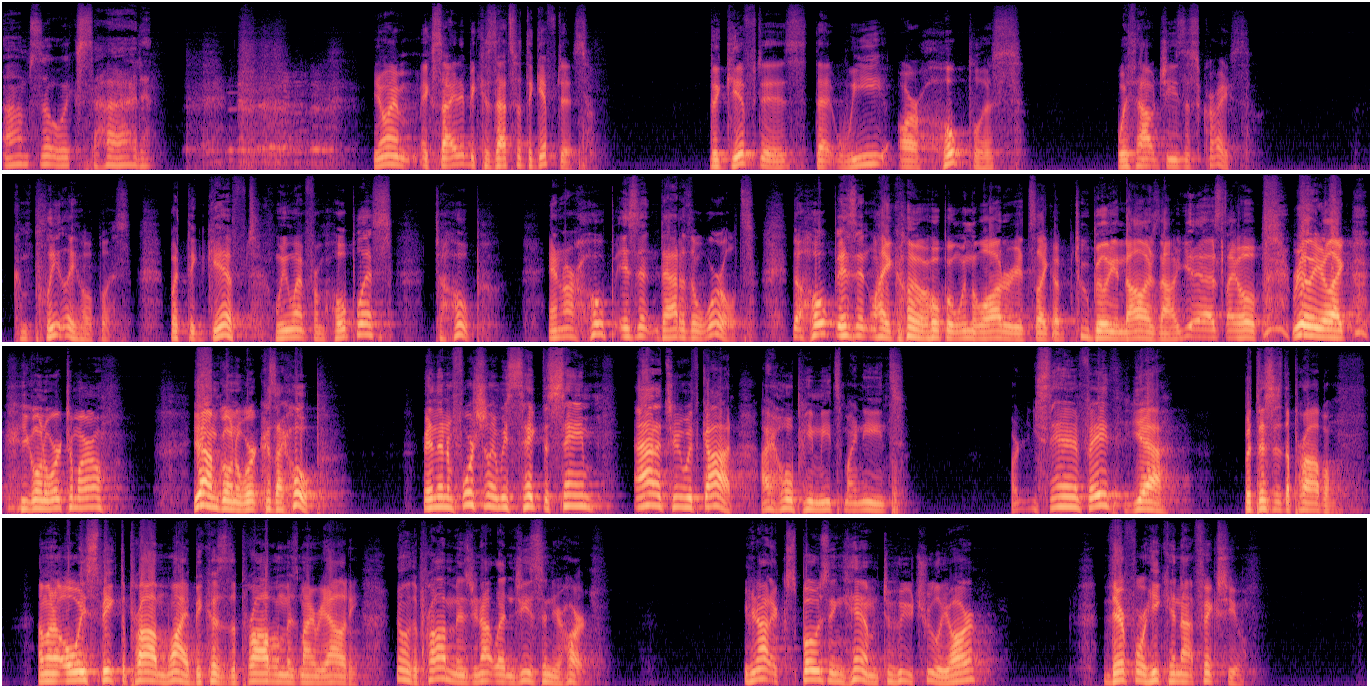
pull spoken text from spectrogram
I'm so excited. You know, I'm excited because that's what the gift is. The gift is that we are hopeless without Jesus Christ. Completely hopeless. But the gift, we went from hopeless to hope. And our hope isn't that of the world. The hope isn't like, oh, I hope I win the lottery. It's like a $2 billion now. Yes, I hope. Really, you're like, you going to work tomorrow? Yeah, I'm going to work because I hope. And then unfortunately, we take the same attitude with God. I hope He meets my needs. Are you standing in faith? Yeah. But this is the problem. I'm going to always speak the problem. Why? Because the problem is my reality. No, the problem is you're not letting Jesus in your heart. You're not exposing Him to who you truly are. Therefore, He cannot fix you.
